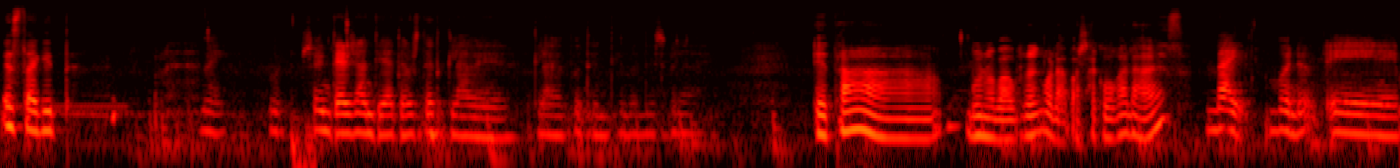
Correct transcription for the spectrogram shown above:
ez dakit. Bai, oso interesantia eta uste klabe, klabe potentia eman dizuela. eta, bueno, ba, urrengora pasako gara, ez? Bai, bueno, e,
